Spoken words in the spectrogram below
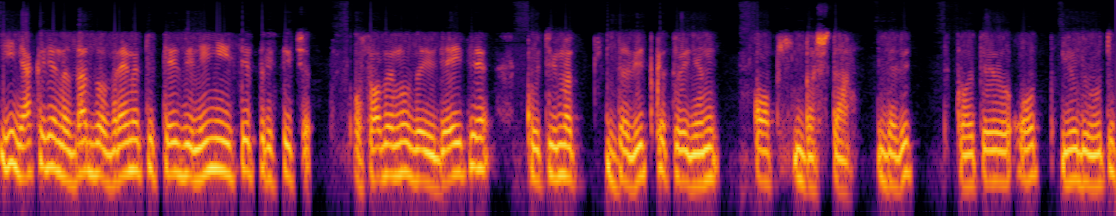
и някъде назад във времето тези линии се пресичат. Особено за юдеите, които имат Давид като един общ баща. Давид, който е от юдовото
